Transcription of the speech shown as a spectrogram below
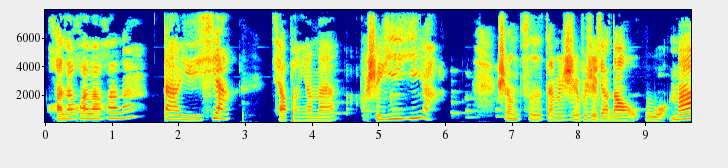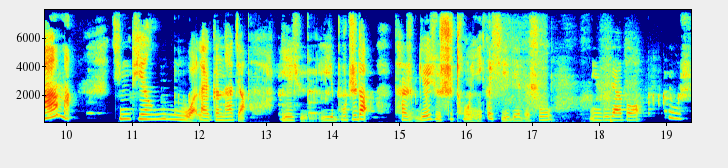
哗啦哗啦哗啦，大雨下。小朋友们，我是依依呀。上次咱们是不是讲到我妈妈？今天我来跟他讲，也许你不知道，它也许是同一个系列的书，名字叫做，又是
